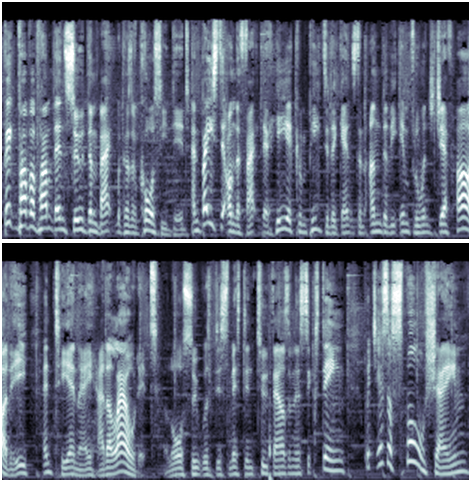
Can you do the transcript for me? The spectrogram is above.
Big Papa Pump then sued them back because, of course, he did, and based it on the fact that he had competed against an under the influence Jeff Hardy and TNA had allowed it. The lawsuit was dismissed in 2016, which is a small shame.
